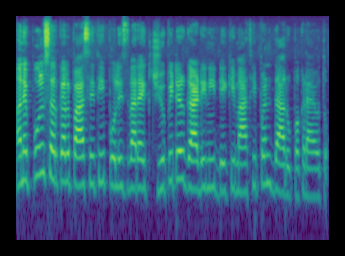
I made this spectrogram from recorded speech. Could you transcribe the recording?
અને પુલ સર્કલ પાસેથી પોલીસ દ્વારા એક જ્યુપિટર ગાડીની ડેકીમાંથી પણ દારૂ પકડાયો હતો.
